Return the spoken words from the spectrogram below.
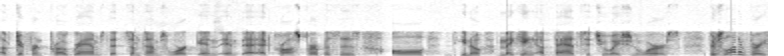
of different programs that sometimes work in, in at cross purposes, all you know making a bad situation worse. There's a lot of very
